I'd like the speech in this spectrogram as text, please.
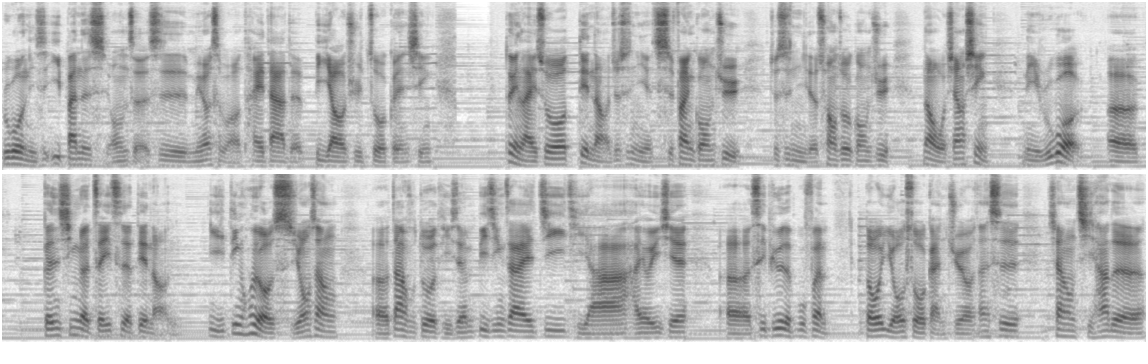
如果你是一般的使用者，是没有什么太大的必要去做更新。对你来说，电脑就是你的吃饭工具，就是你的创作工具。那我相信你如果呃更新了这一次的电脑，一定会有使用上呃大幅度的提升。毕竟在记忆体啊，还有一些。呃，CPU 的部分都有所感觉哦，但是像其他的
